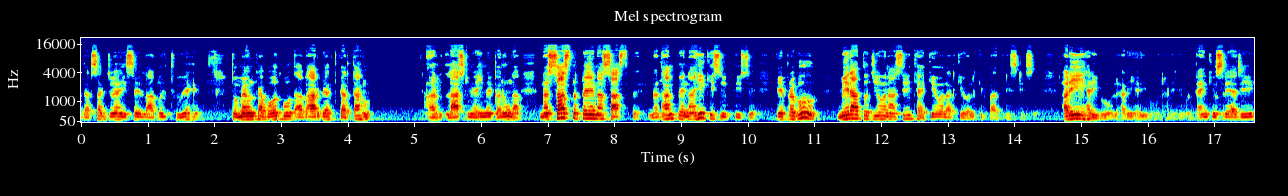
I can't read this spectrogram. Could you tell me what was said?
दर्शक जो है इससे लाभान्वित हुए हैं। तो मैं उनका बहुत बहुत आभार व्यक्त करता हूँ, और लास्ट में यही मैं करूँगा। न शस्त्र पे, न शास्त्र पे, न धन पे, न ही किसी युक्ति से। हे प्रभु मेरा तो जीवन आश्रित है केवल और केवल कृपा दृष्टि से। हरी हरि बोल, हरी हरि बोल, हरी हरि बोल। Thank you Shreya ji.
